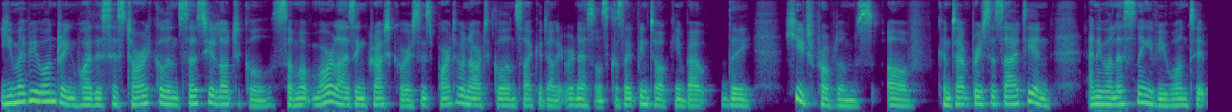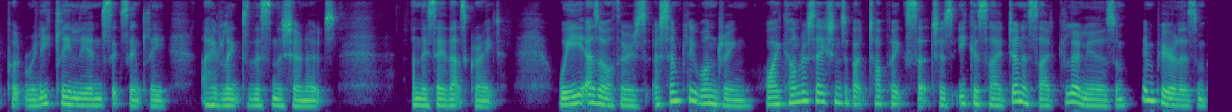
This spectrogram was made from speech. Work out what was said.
you may be wondering why this historical and sociological, somewhat moralizing crash course is part of an article on psychedelic renaissance, because they've been talking about the huge problems of contemporary society. And anyone listening, if you want it put really cleanly and succinctly, I have linked to this in the show notes. And they say that's great. We, as authors, are simply wondering why conversations about topics such as ecocide, genocide, colonialism, imperialism,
